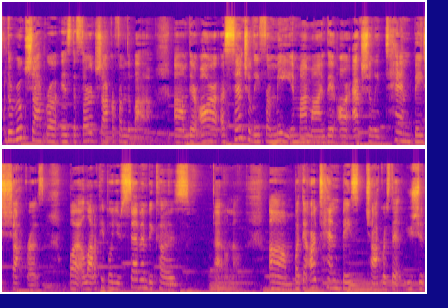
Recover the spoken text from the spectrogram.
the root chakra is the third chakra from the bottom. Um, there are essentially, for me, in my mind, there are actually 10 base chakras, but a lot of people use seven because I don't know. Um, but there are 10 base chakras that you should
